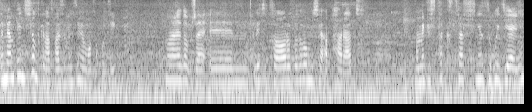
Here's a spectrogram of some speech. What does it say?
Ja miałam 50 na twarzy, więc nie wiem o co chodzi. No ale dobrze. Ym, wiecie co? Rozładował mi się aparat. Mam jakiś tak strasznie zły dzień.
